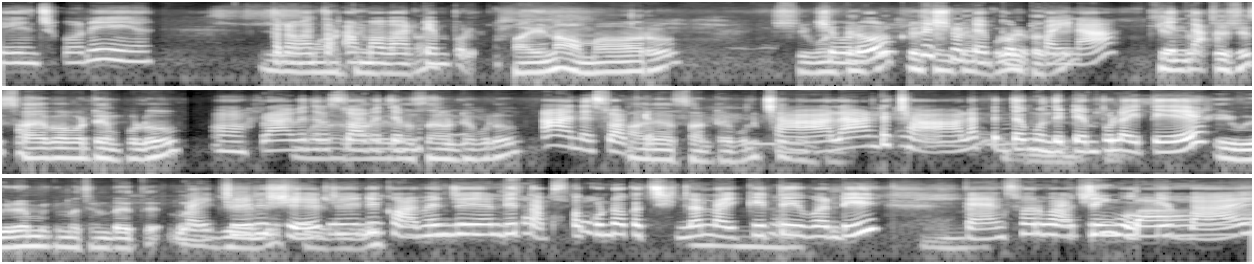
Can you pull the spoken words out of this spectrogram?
చేయించుకొని ఈ తర్వాత అమ్మవారి అమ్మవారి టెంపుల్ పైన అమ్మవారు శివుడు కృష్ణుడు టెంపుల్ ఉంటుంది. పైన. కింద వచ్చేసి సాయిబాబా టెంపుల్ ఆ, రావేంద్ర స్వామి టెంపుల్. ఆంజనేయ స్వామి టెంపుల్ చాలా అంటే చాలా పెద్దగా ఉంది టెంపుల్ అయితే. ఈ వీడియో మీకు నచ్చినట్టయితే లైక్ చేయండి షేర్ చేయండి కామెంట్ చేయండి. తప్పకుండా ఒక చిన్న లైక్ అయితే ఇవ్వండి. Thanks for watching okay bye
